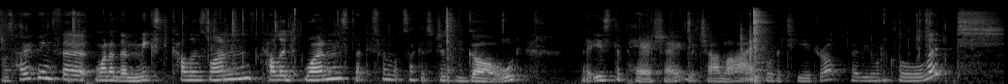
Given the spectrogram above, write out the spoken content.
I was hoping for one of the mixed colours one, coloured ones, but this one looks like it's just gold. But it is the pear shape, which I like, or the teardrop, whatever you want to call it.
